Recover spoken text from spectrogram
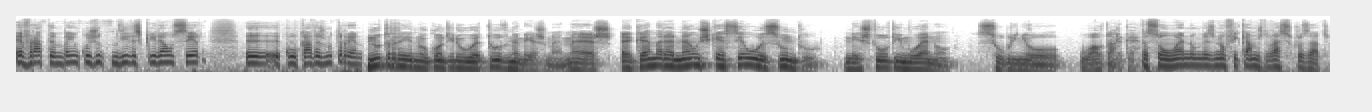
haverá também um conjunto de medidas que irão ser uh, colocadas no terreno. No terreno continua tudo na mesma, mas a Câmara não esqueceu o assunto neste último ano, sublinhou o autarca. Passou um ano, mas não ficámos de braços cruzados.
